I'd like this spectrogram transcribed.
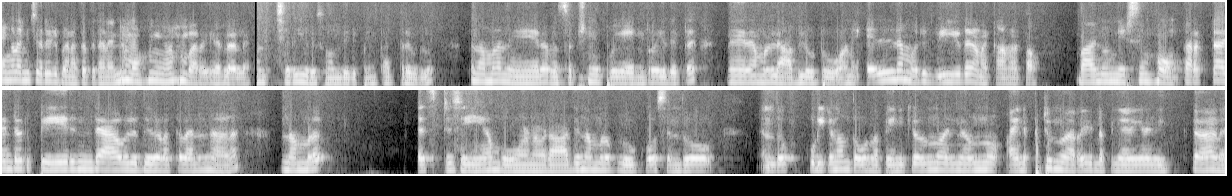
ഞങ്ങൾ അതിന് ചെറിയൊരു പിണക്കത്തിലാണ്. എന്റെ മോഹൻ ഞാൻ പറയുമല്ലോ അല്ലേ? ചെറിയൊരു സൗന്ദര്യം പിണക്ക് അത്രേ ഉള്ളൂ. നമ്മൾ നേരെ റിസപ്ഷനിൽ പോയി എന്റർ ചെയ്തിട്ട് നേരെ നമ്മൾ ലാബിലോട്ട് പോവാണ്. എല്ലാം ഒരു വീട് കണക്കാണ് കേട്ടോ ബാനു നഴ്സിംഗ് ഹോം കറക്റ്റ് അതിന്റെ ഒരു പേരിന്റെ ആ ഒരു ഇത് കണക്ക് തന്നെയാണ് നമ്മൾ ടെസ്റ്റ് ചെയ്യാൻ പോവാണ് അവിടെ. ആദ്യം നമ്മൾ ഗ്ലൂക്കോസ് എന്തോ എന്തോ കുടിക്കണം തോന്നുന്നു. അപ്പം എനിക്കതൊന്നും എന്നെ ഒന്നും അതിനെപ്പറ്റി ഒന്നും അറിയില്ല. അപ്പം ഞാനിങ്ങനെ നിൽക്കുകയാണ്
